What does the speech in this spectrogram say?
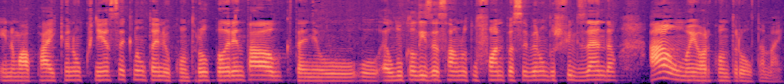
E não há pai que eu não conheça que não tenha o controle parental, que tenha o- o- a localização no telefone para saber onde os filhos andam. Há um maior controle também.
